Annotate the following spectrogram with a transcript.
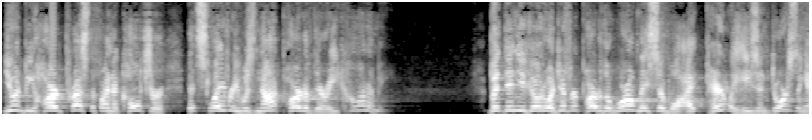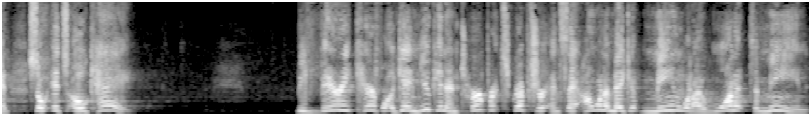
you would be hard pressed to find a culture that slavery was not part of their economy. But then you go to a different part of the world and they said, well, I, apparently he's endorsing it, so it's okay. Be very careful. Again, you can interpret scripture and say, I want to make it mean what I want it to mean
